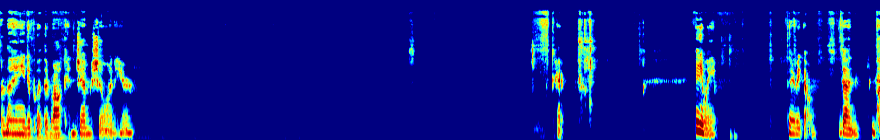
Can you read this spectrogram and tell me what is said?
And I need to put the Rock and Gem show on here. Anyway, there we go. Done.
